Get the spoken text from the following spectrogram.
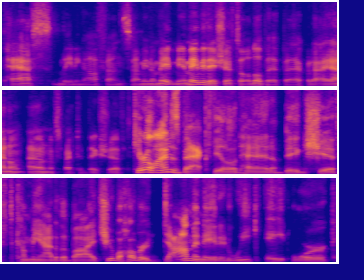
pass leaning offense. I mean, maybe, maybe they shift a little bit back, but I, I don't I don't expect a big shift. Carolina's backfield had a big shift coming out of the bye. Chuba Hubbard dominated week eight work,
